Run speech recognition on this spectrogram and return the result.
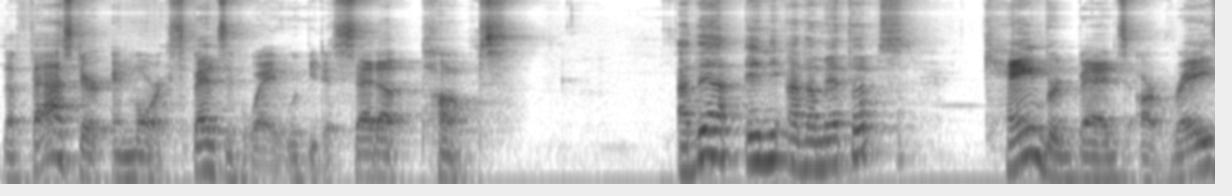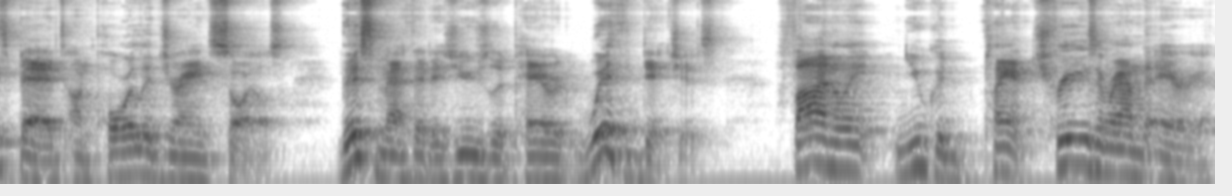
The faster and more expensive way would be to set up pumps. Are there any other methods? Cambered beds are raised beds on poorly drained soils. This method is usually paired with ditches. Finally, you could plant trees around the area.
